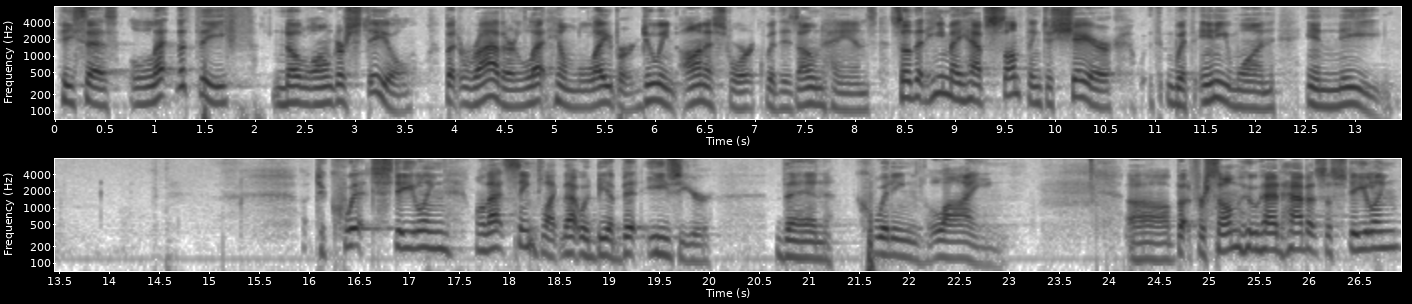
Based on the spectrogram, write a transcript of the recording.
He says, Let the thief no longer steal, but rather let him labor, doing honest work with his own hands, so that he may have something to share with, with anyone in need. To quit stealing, well, that seems like that would be a bit easier than quitting lying. Uh, but for some who had habits of stealing,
